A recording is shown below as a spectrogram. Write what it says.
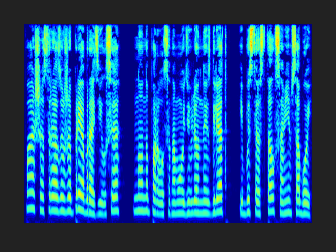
Паша сразу же преобразился, но напоролся на мой удивленный взгляд и быстро стал самим собой.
